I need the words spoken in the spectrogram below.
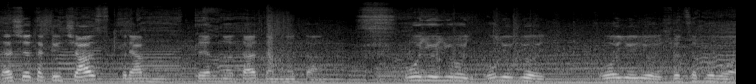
Та ще такий час, прям темнота, темнота. Ой-ой-ой, ой-ой-ой. Ой-ой-ой, що це було?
